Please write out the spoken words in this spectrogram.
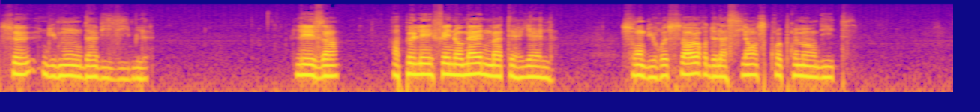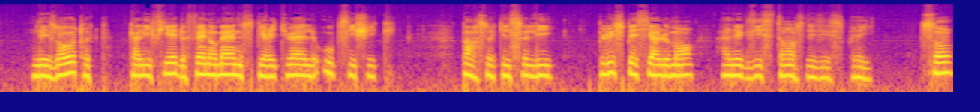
ceux du monde invisible. Les uns, appelés phénomènes matériels, sont du ressort de la science proprement dite. Les autres, qualifiés de phénomènes spirituels ou psychiques, parce qu'il se lie plus spécialement à l'existence des esprits, sont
